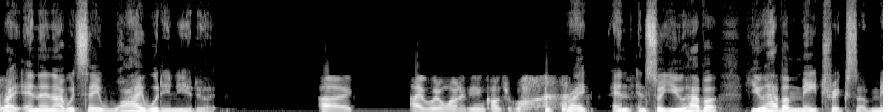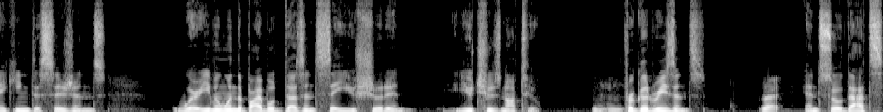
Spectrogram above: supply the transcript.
Right. And then I would say, why wouldn't you do it? uh, I wouldn't want to be uncomfortable. Right. And and so you have a you have a matrix of making decisions where even when the Bible doesn't say you shouldn't, you choose not to. For good reasons. right. And so that's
